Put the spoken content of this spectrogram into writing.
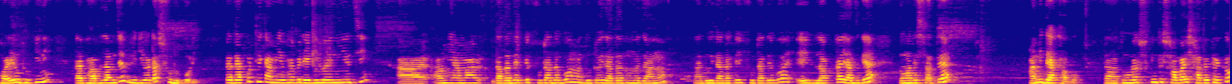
ঘরেও ঢুকিনি, তাই ভাবলাম যে ভিডিওটা শুরু করি। তা দেখো, ঠিক আমি এভাবে রেডি হয়ে নিয়েছি। আর আমি আমার দাদাদেরকে ফুটা দেবো, আমার দুটোই দাদা, তোমরা জানো। তা দুই দাদাকেই ফুটা দেবো। এই ব্লগটাই আজকে তোমাদের সাথে আমি দেখাবো। তা তোমরা কিন্তু সবাই সাথে থেকো,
